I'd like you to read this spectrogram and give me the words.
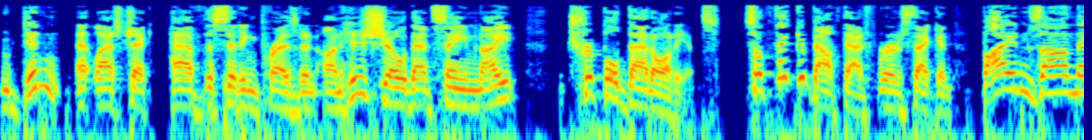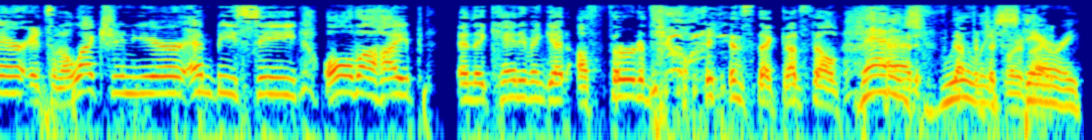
who didn't, at last check, have the sitting president on his show that same night, tripled that audience. So think about that for a second. Biden's on there. It's an election year, NBC, all the hype, and they can't even get a third of the audience that Gutfeld That had is that really particular scary. night.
